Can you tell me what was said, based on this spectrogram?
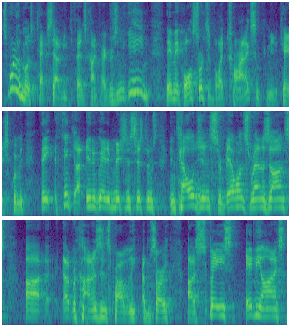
It's one of the most tech savvy defense contractors in the game. They make all sorts of electronics and communication equipment. They think uh, integrated mission systems, intelligence, surveillance, renaissance, uh, uh, reconnaissance, probably, I'm sorry, uh, space, avionics,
